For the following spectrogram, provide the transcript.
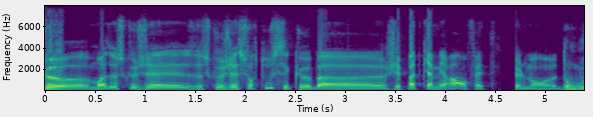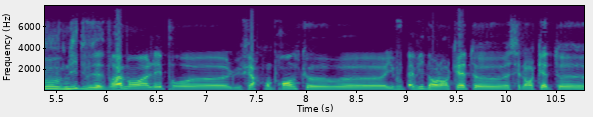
Que, euh, moi de ce que j'ai de ce que j'ai surtout c'est que bah j'ai pas de caméra en fait actuellement. Donc vous, vous me dites vous êtes vraiment allé pour euh, lui faire comprendre que euh, il vous la vie dans l'enquête euh, c'est l'enquête euh,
